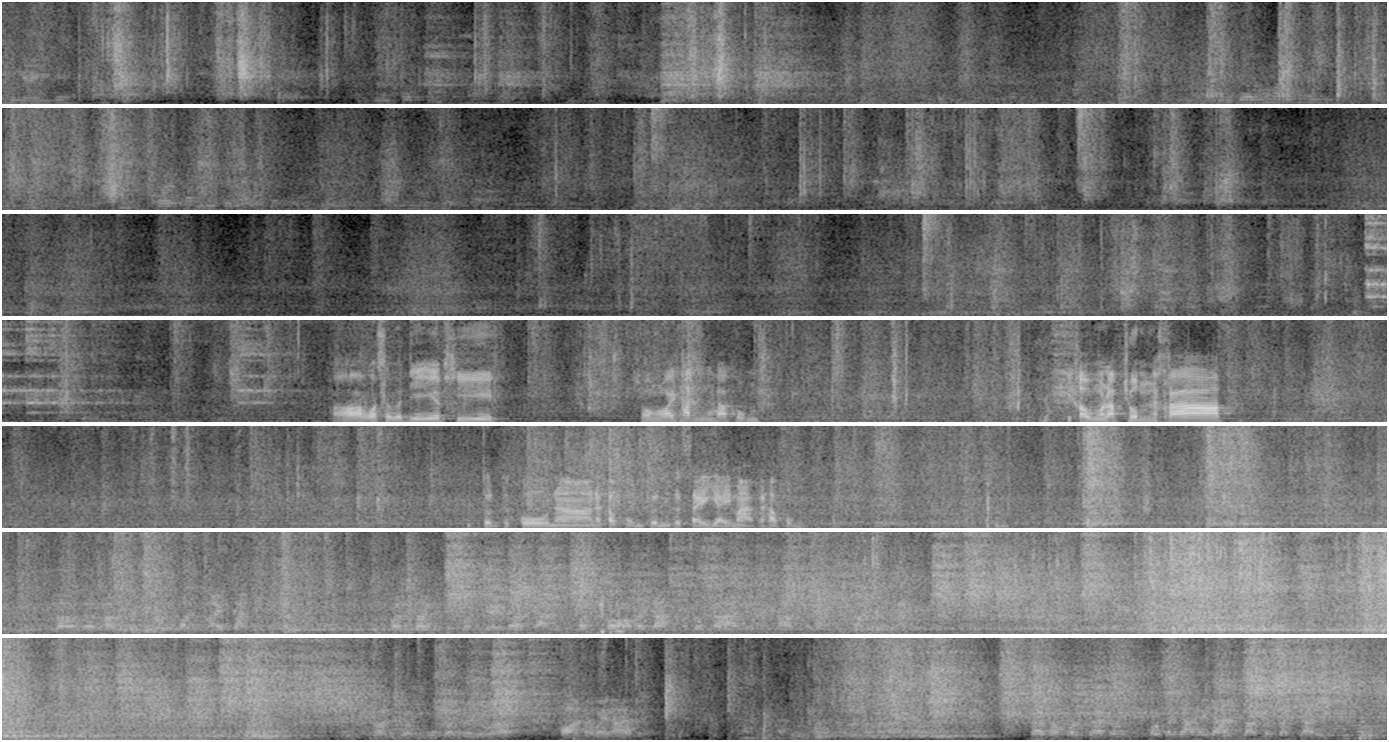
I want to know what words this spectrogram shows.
이게 이래. ครับก็สวัสดี FC 200 ท่านนะครับผม ที่เข้ามารับชมนะครับ ต้นตะโกนานะครับผม ต้นนี้ก็ไซส์ใหญ่มากนะครับผม เราจะทำเป็นต้นบอนไซจัดนะครับบอนไซนี่เป็นกฎเกณฑ์ว่าการ ทอดระยะมันต้องได้นะตามขนาดของมันนะครับก็เลือกปลูกไว้ไหมหรือว่าพอนเอาไว้ได้ไหมถ้าทำบอนไซต้องทดระยะให้ได้ลำเล็กลำใหญ่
